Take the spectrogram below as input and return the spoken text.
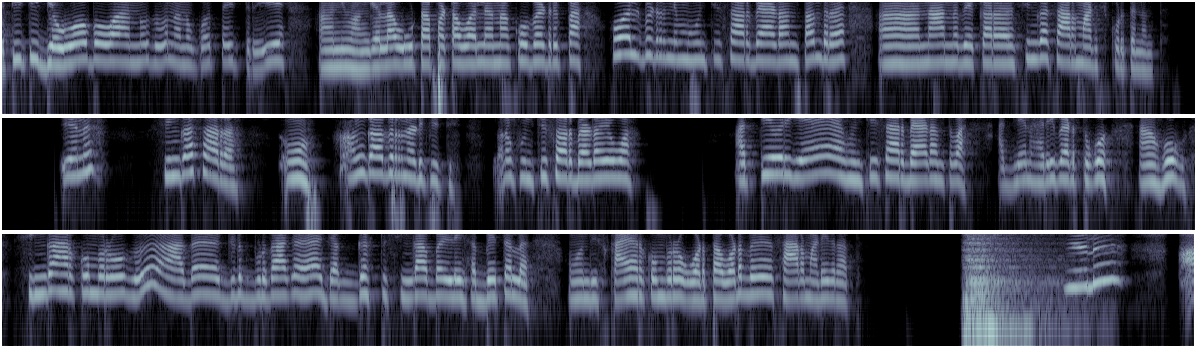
ಅತಿಥಿ ಬವ ಅನ್ನೋದು ನನಗೆ ಗೊತ್ತೈತ್ರಿ. ನೀವು ಹಂಗೆಲ್ಲ ಊಟ ಪಟ ಒಲ್ಲೆ ಅನ್ನಕೋಬೇಡ್ರಿಪ್ಪ ಹೋಲ್ ಬಿಡ್ರಿ, ನಿಮ್ಮ ಹುಂಚಿ ಸಾರು ಬೇಡ ಅಂತಂದ್ರೆ ನಾನು ಬೇಕಾರ ಸಿಂಗ ಸಾರು ಮಾಡಿಸ್ಕೊಡ್ತೇನಂತ. ಏನು? ಸಿಂಗ ಸಾರ? ಹ್ಞೂ ಹಂಗಾದ್ರೆ ನಡಿತೈತಿ. ನನಗೆ ಹುಂಚಿ ಸಾರು ಬೇಡ ಯವ್ವ. ಅತ್ತಿಯವರಿಗೆ ಹುಂಚಿ ಸಾರು ಬೇಡ ಅಂತವ ಅದ್ನೇನು ಹರಿಬೇಡ ತಗೋ. ಹೋಗು. ಶೇಂಗಾ ಹರ್ಕೊಂಬರ್ ಹೋಗು. ಅದ ಗಿಡದ ಬುಡದಾಗ ಜಗ್ಗಷ್ಟು ಶೇಂಗಾ ಬಳ್ಳಿ ಹಬ್ಬೈತಲ್ಲ. ಒಂದಿಸ್ ಕಾಯಿ ಹರ್ಕೊಂಬರೋಗಿ ಹೊಡ್ತಾ ಹೊಡೆದು ಸಾರು ಮಾಡಿದ್ರಾತ. ಏನು? ಆ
